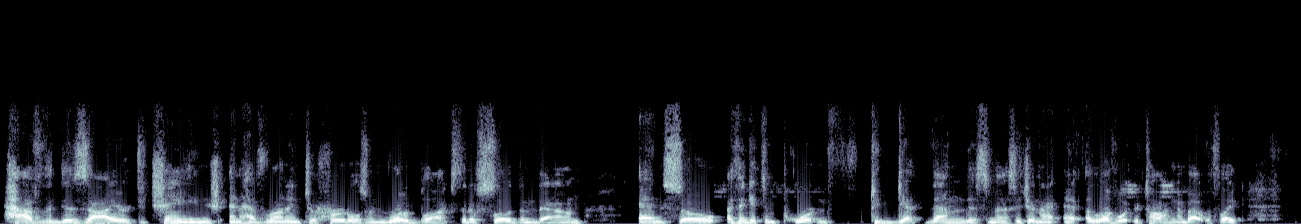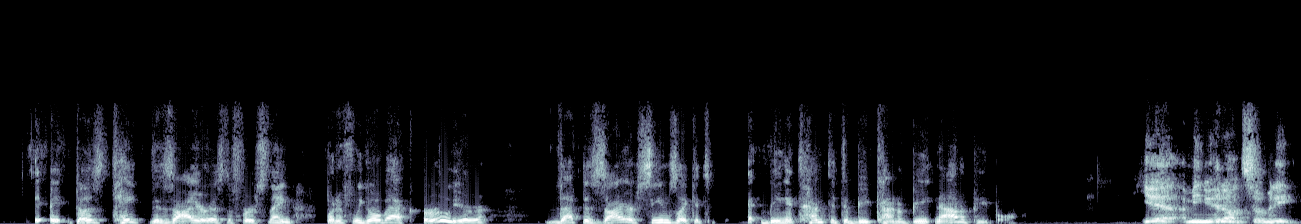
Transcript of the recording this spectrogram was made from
have the desire to change and have run into hurdles and roadblocks that have slowed them down. And so I think it's important to get them this message. And I, I love what you're talking about with like, it, it does take desire as the first thing. But if we go back earlier, that desire seems like it's being attempted to be kind of beaten out of people. Yeah, I mean, you hit on so many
